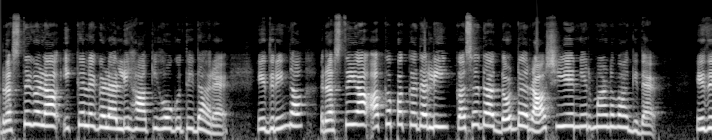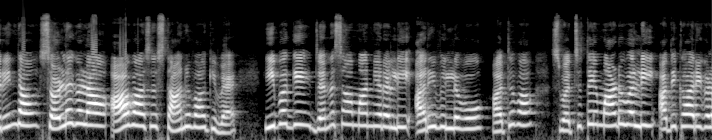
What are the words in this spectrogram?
ರಸ್ತೆಗಳ ಇಕ್ಕಲೆಗಳಲ್ಲಿ ಹಾಕಿ ಹೋಗುತ್ತಿದ್ದಾರೆ. ಇದರಿಂದ ರಸ್ತೆಯ ಅಕ್ಕಪಕ್ಕದಲ್ಲಿ ಕಸದ ದೊಡ್ಡ ರಾಶಿಯೇ ನಿರ್ಮಾಣವಾಗಿದೆ. ಇದರಿಂದ ಸೊಳ್ಳೆಗಳ ಆವಾಸ ಸ್ಥಾನವಾಗಿವೆ. ಈ ಬಗ್ಗೆ ಜನಸಾಮಾನ್ಯರಲ್ಲಿ ಅರಿವಿಲ್ಲವೋ ಅಥವಾ ಸ್ವಚ್ಛತೆ ಮಾಡುವಲ್ಲಿ ಅಧಿಕಾರಿಗಳ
